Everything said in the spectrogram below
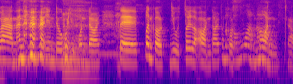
ว่านั่น เอ็นดูอยู่บนดอย แต่เปิ้นก็อยู่ตัวละอ่อนดอยเปิ้นก็เพิ่นก็ม่วนเนาะม่วนเจ้า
